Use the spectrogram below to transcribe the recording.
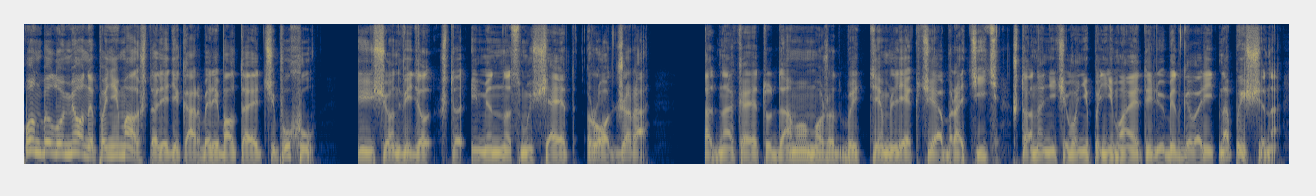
Он был умен и понимал, что леди Карбери болтает чепуху. И еще он видел, что именно смущает Роджера. Однако эту даму, может быть, тем легче обратить, что она ничего не понимает и любит говорить напыщенно —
